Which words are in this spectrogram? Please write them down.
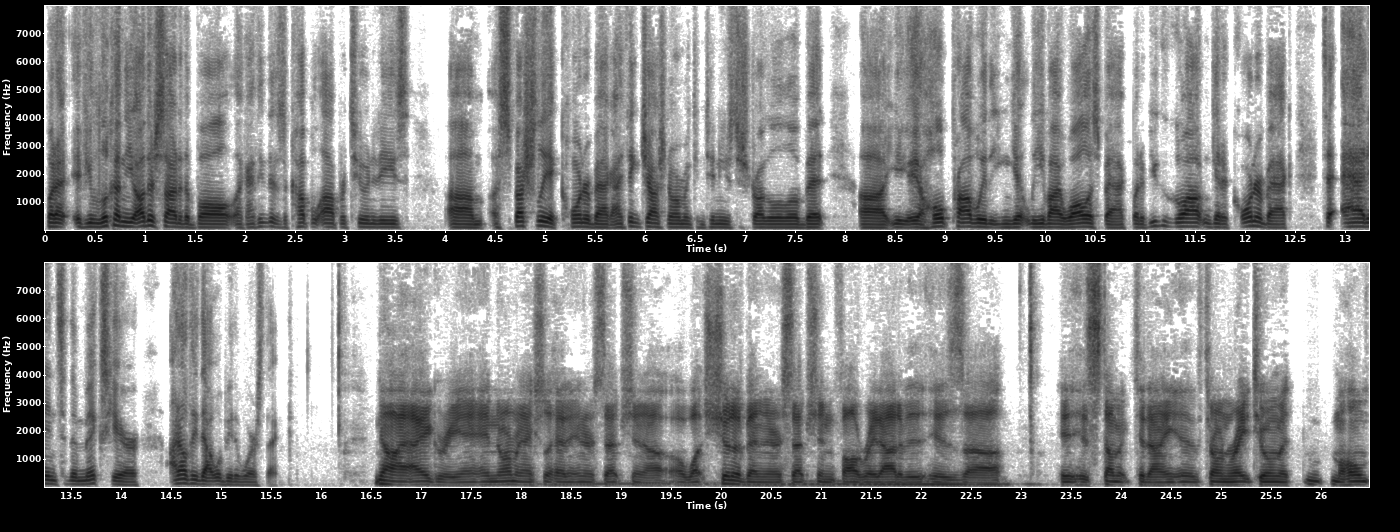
But if you look on the other side of the ball, like I think there's a couple opportunities, um, especially at cornerback. I think Josh Norman continues to struggle a little bit. Uh, you, you, hope probably that you can get Levi Wallace back, but if you could go out and get a cornerback to add into the mix here, I don't think that would be the worst thing. No, I, I, agree. And Norman actually had an interception, uh, uh, what should have been an interception, fall right out of his uh, his stomach tonight, uh, thrown right to him. At Mahomes,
